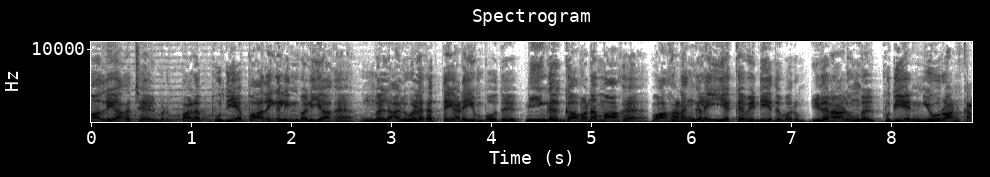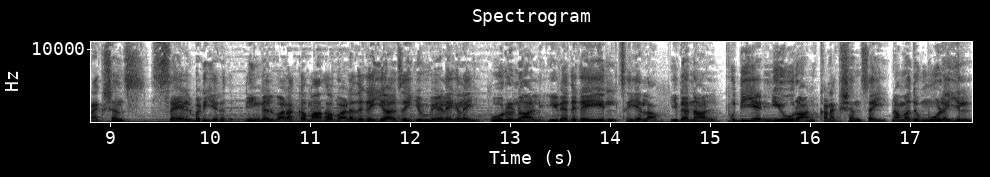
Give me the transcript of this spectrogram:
மாதிரியாக செயல்படும். பல புதிய பாதைகளின் வழியாக உங்கள் அலுவலகத்தை அடையும் போது நீங்கள் கவனமாக வாகனங்களை இயக்க வேண்டியது வரும். இதனால் உங்கள் புதிய நியூரான் கனெக்ஷன்ஸ் செயல்படுகிறது. நீங்கள் வழக்கமாக வலது கையால் செய்யும் வேலைகளை ஒரு நாள் இடது கையில் செய்யலாம். இதனால் புதிய நியூரான் கனெக்ஷன்ஸை நமது மூளையில்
